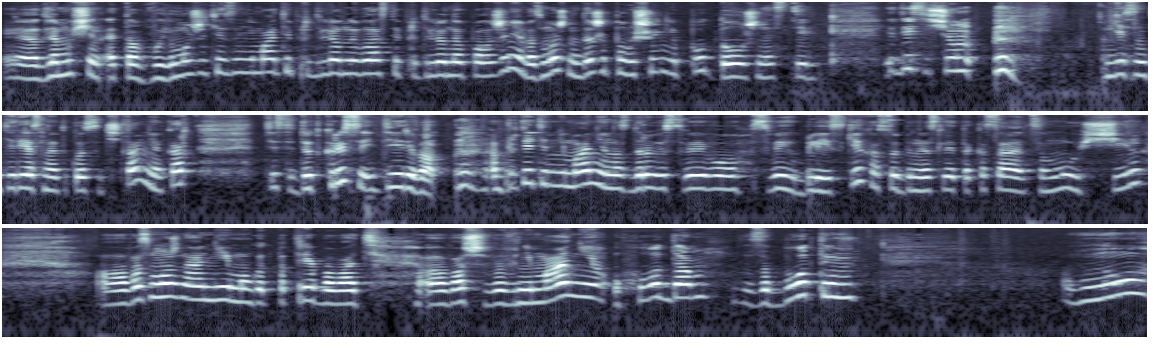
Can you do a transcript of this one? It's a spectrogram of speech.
Э, для мужчин это вы можете занимать определенную власть, определенное положение, возможно, даже повышение по должности. И здесь еще есть интересное такое сочетание карт. Здесь идет крыса и дерево. Обратите внимание на здоровье своего, своих близких, особенно если это касается мужчин. А, возможно, они могут потребовать а, вашего внимания, ухода, заботы. Ну,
